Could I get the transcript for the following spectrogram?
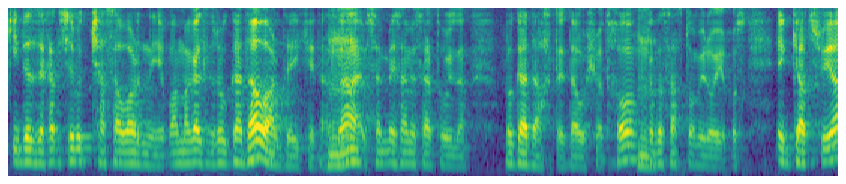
კიდეზე ხათ შეიძლება ჩასავარდნი იყო. ან მაგალითად რო გადავარდე იქიდან რა მესამე სართულიდან რო გადახტე დაუშვათ ხო? გადასახტომი რო იყოს. ეგ გაცვია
